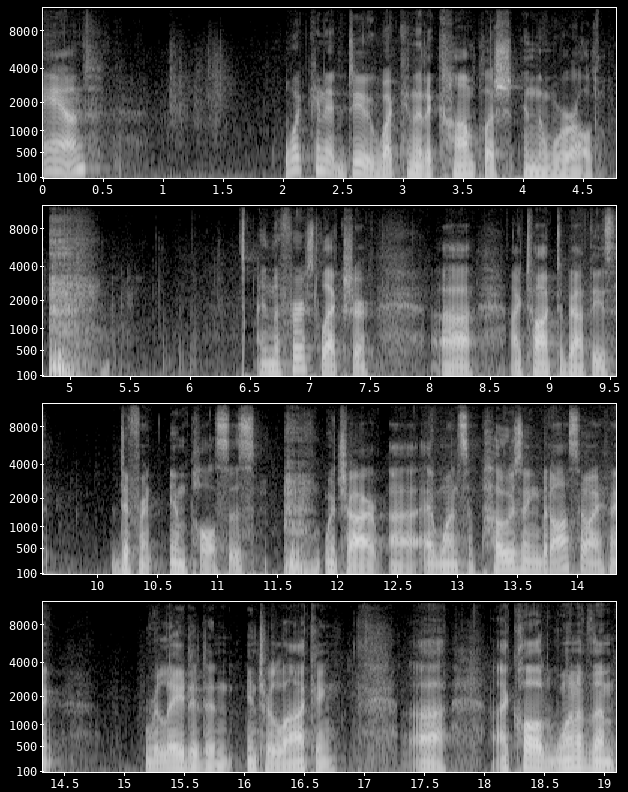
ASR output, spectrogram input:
And what can it do? What can it accomplish in the world? in the first lecture, uh, I talked about these different impulses, which are uh, at once opposing but also, I think, related and interlocking. Uh, I called one of them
